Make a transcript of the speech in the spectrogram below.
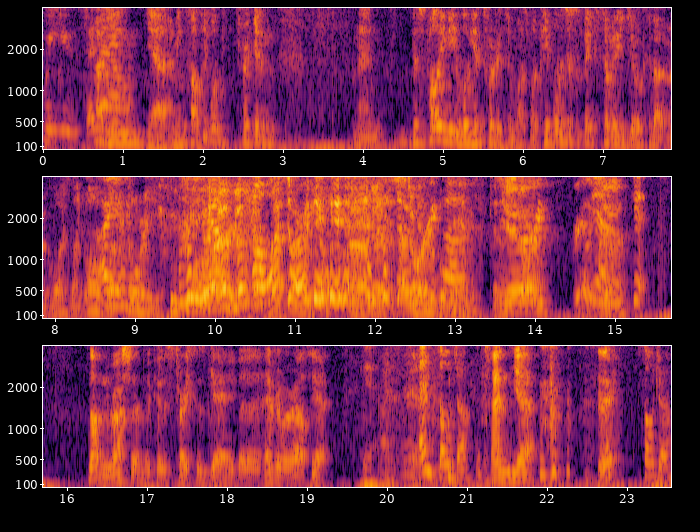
reused and I now. mean, yeah, I mean, some people freaking, man, this is probably me looking at Twitter too much, but people just make so many jokes about Overwatch, like, oh, Oh, what yeah. story? oh, what story? Uh, It's a story? Uh. There's a story? Really? yeah, Yeah. yeah, Not in Russia because Trace is gay, but uh, everywhere else, yeah. yeah. I s- yeah. And Soldier, And yeah, Who? Soldier,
